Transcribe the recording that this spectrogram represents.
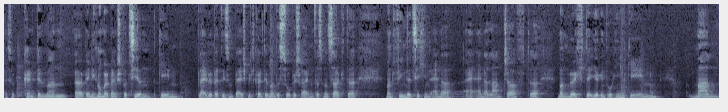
Also könnte man, äh, wenn ich nochmal beim Spazierengehen bleibe bei diesem Beispiel, könnte man das so beschreiben, dass man sagt, äh, man findet sich in einer, einer Landschaft, man möchte irgendwo hingehen, man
